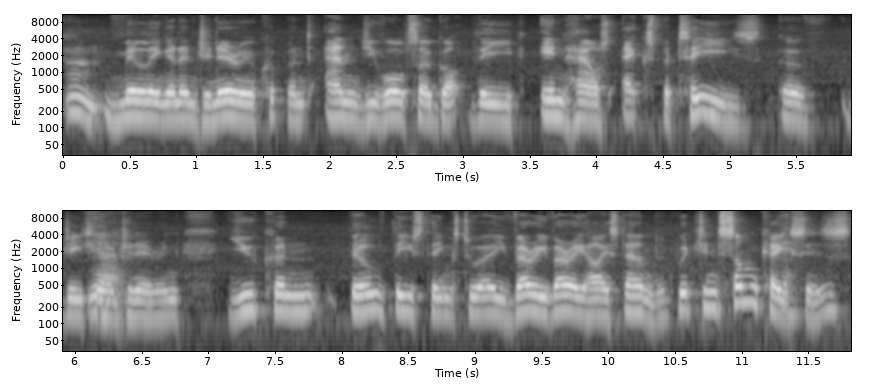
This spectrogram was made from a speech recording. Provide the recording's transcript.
hmm. milling and engineering equipment, and you've also got the in house expertise of GT Yeah. engineering, you can build these things to a very, very high standard, which in some cases,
